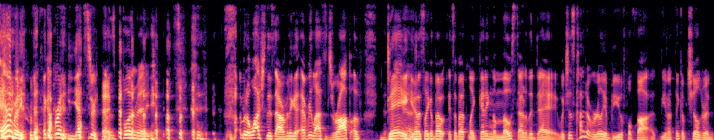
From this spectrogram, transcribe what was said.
am ready for bed. I got ready yesterday. I was born ready. I'm gonna watch this hour. I'm gonna get every last drop of day. Yeah. You know, it's like about it's about like getting the most out of the day, which is kind of really a beautiful thought. You know, think of children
